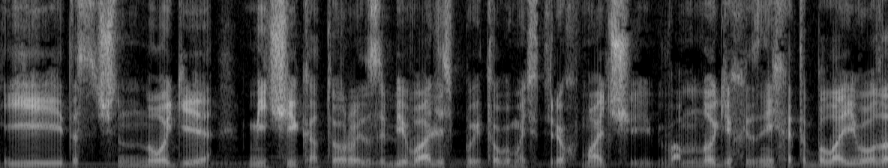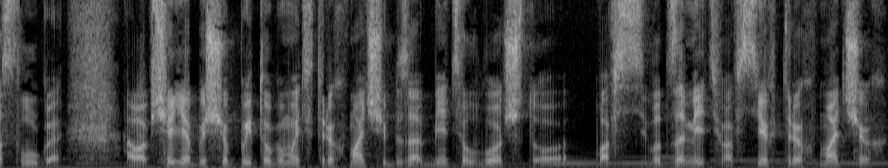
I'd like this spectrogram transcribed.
и достаточно многие мячи, которые забивались по итогам этих трех матчей, во многих из них это была его заслуга. А вообще, я бы еще по итогам этих трех матчей бы заметил вот что. Во вс... Вот заметьте, во всех трех матчах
